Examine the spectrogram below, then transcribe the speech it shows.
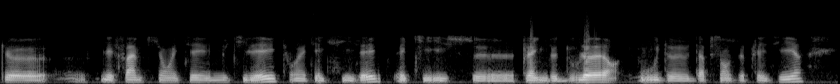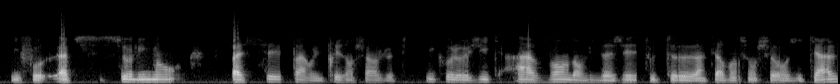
que les femmes qui ont été mutilées, qui ont été excisées et qui se plaignent de douleur ou d'absence de, plaisir, il faut absolument passer par une prise en charge psychologique avant d'envisager toute euh, intervention chirurgicale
